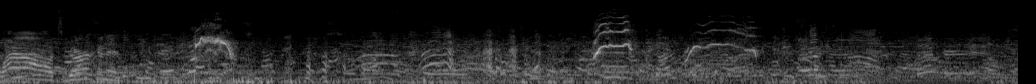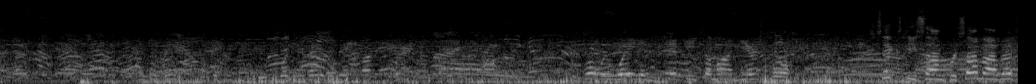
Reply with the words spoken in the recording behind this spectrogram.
Wow, it's darkening. What we waited 50 some odd years for. 60 some for some of us.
